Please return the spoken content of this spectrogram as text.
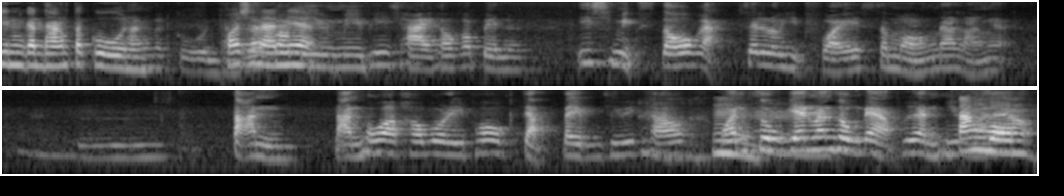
กินกันทั้งตระกูล ทั้งตระกูลเพราะฉะนั้นเนี่ย แล้วก็มีมีพี่ชายเขาก็เป็น อิชมิกสโตกอะเส้นโลหิตฝอยสมองด้านหลังเนี่ยตัน ตันเพราะว่าเขาบริโภคจัดเต็มชีวิตเขาอืมวันศุกร์เย็นวันศุกร์เนี่ย เพื่อนหิวตั้งมาวง แล้ว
